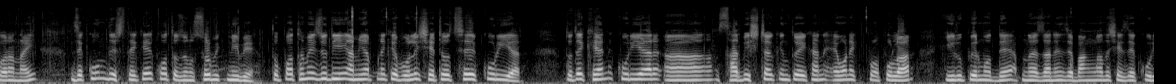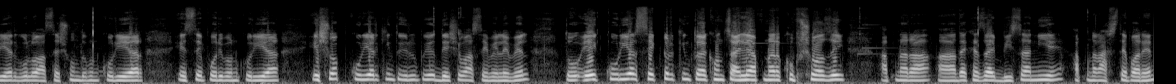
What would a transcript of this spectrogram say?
করা নাই যে কোন দেশ থেকে কতজন শ্রমিক নিবে। তো প্রথমে যদি আমি আপনাকে বলি, সেটা হচ্ছে কুরিয়ার। তো দেখেন, কুরিয়ার সার্ভিসটাও কিন্তু এখানে অনেক পপুলার ইউরোপের মধ্যে। আপনারা জানেন যে বাংলাদেশে যে কুরিয়ারগুলো আছে, Sundarban courier SA Paribahan courier, এসব কুরিয়ার কিন্তু ইউরোপীয় দেশেও আছে অ্যাভেলেবেল তো এই কুরিয়ার সেক্টর কিন্তু এখন চাইলে আপনারা খুব সহজেই আপনারা দেখা যায় ভিসা নিয়ে আপনারা আসতে পারেন।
